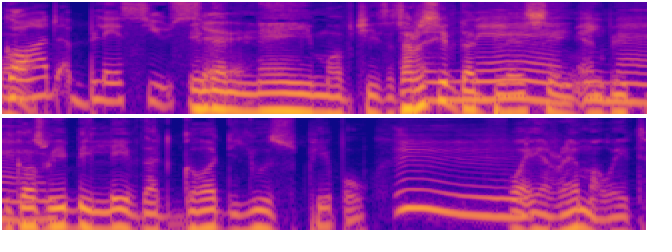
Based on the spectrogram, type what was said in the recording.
God bless you, sir. in the name of jesus i received that blessing and be- because we believe that god used people for a rhema word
